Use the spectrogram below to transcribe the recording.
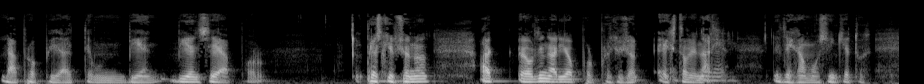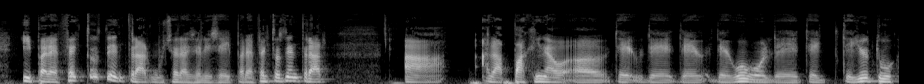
la propiedad de un bien, bien sea por prescripción ordinaria o por prescripción extraordinaria. Les dejamos inquietud. Y para efectos de entrar, muchas gracias, Licey, para efectos de entrar a, a la página de, de, Google, de, de, YouTube,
